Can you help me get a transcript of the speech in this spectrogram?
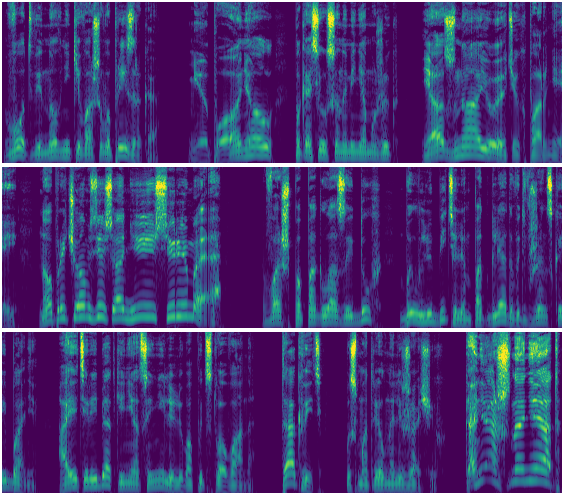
«Вот виновники вашего призрака». «Не понял», — покосился на меня мужик. «Я знаю этих парней, но при чем здесь они и Сириме?» «Ваш попоглазый дух был любителем подглядывать в женской бане, а эти ребятки не оценили любопытство Вана. Так ведь?» — посмотрел на лежащих. «Конечно нет!»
